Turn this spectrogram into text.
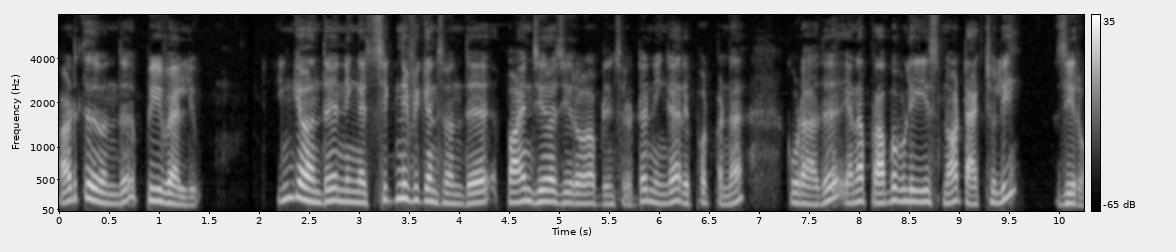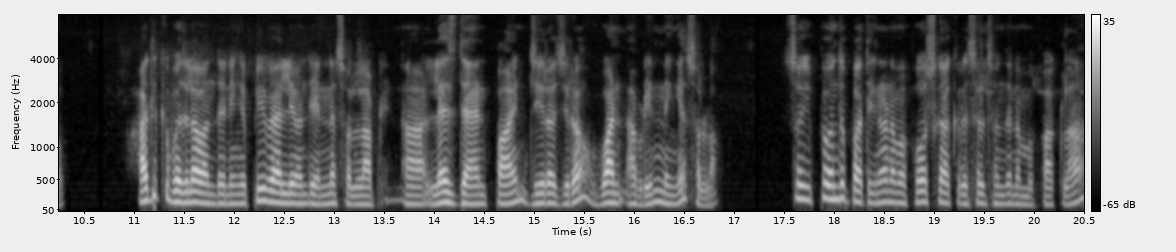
அடுத்தது வந்து பி வேல்யூ இங்கே வந்து நீங்கள் சிக்னிஃபிகன்ஸ் வந்து பாயிண்ட் ஜீரோ ஜீரோ அப்படின்னு சொல்லிட்டு நீங்கள் ரிப்போர்ட் பண்ணக்கூடாது ஏன்னா probably is not actually zero அதுக்கு பதிலாக வந்து நீங்கள் பி வேல்யூ வந்து என்ன சொல்லலாம் அப்படின்னா less than point zero zero one அப்படின்னு நீங்கள் சொல்லலாம். ஸோ இப்போ வந்து பார்த்தீங்கன்னா நம்ம போஸ்ட் காக் ரிசல்ட்ஸ் வந்து நம்ம பார்க்கலாம்.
